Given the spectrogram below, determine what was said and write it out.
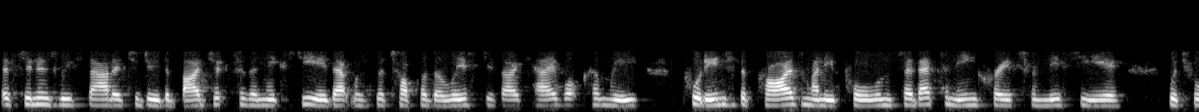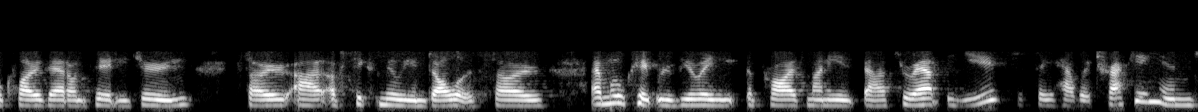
as soon as we started to do the budget for the next year, that was the top of the list is okay, what can we put into the prize money pool? And so, that's an increase from this year, which will close out on 30 June. So, uh, of $6 million. So, and we'll keep reviewing the prize money uh, throughout the year to see how we're tracking and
